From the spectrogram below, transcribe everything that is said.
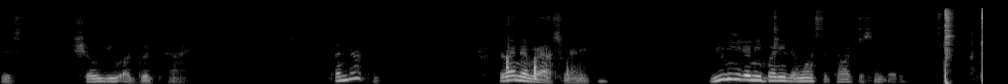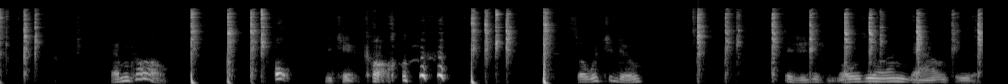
Is show you a good time. For nothing. Because I never ask for anything. You need anybody that wants to talk to somebody? Have them call. Oh, you can't call. so what you do is you just mosey on down to the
